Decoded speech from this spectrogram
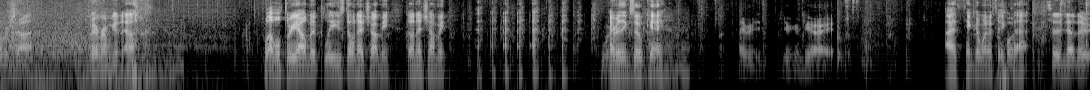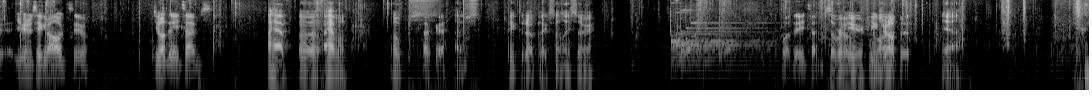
Overshot. Whatever, I'm getting out. Level 3 helmet, please. Don't headshot me. Don't headshot me. Everything's okay. am. Every, you're gonna be alright. I think I'm gonna take that. So another, you're gonna take an AUG too? Do you want the eight times? I have, uh, I have one. Oops. Okay. I just picked it up accidentally, sorry. What, the times? It's over Oh, here if You you drop it. Yeah.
